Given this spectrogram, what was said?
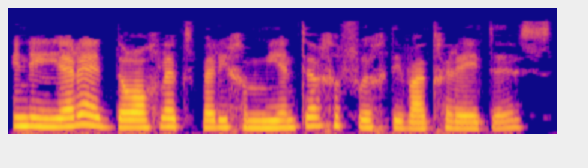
En die Heere het dagelijks bij die gemeente gevoegd die wat gereed is.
